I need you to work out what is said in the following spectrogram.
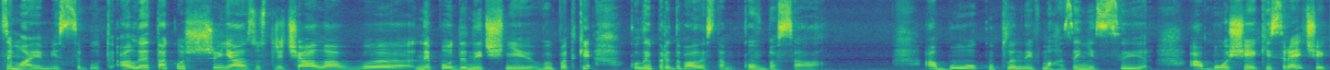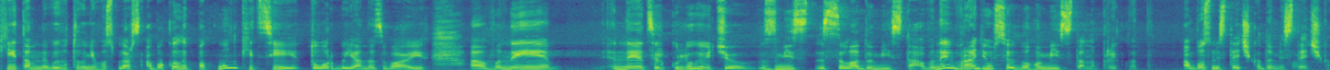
це має місце бути. Але також я зустрічала в непоодиничні випадки, коли передавалась там ковбаса. Або куплений в магазині сир, або ще якісь речі, які там не виготовлені в господарстві. Або коли пакунки, ці торби, я називаю їх, вони не циркулюють з міст з села до міста, а вони в радіусі одного міста, наприклад, або з містечка до містечка.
